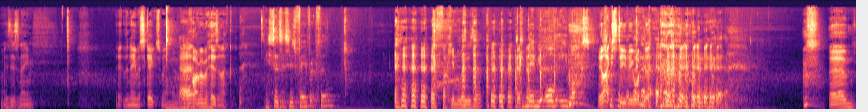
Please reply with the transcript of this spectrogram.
what is his name? Yeah, the name escapes me. I Uh, can't remember his. And I, He says it's his favourite film. Fucking loser. I can name you all the Ewoks. he likes Stevie Wonder. um,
